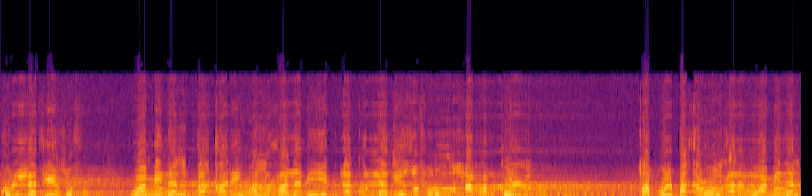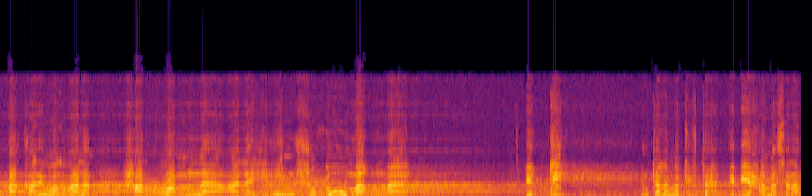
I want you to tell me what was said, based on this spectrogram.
كل ذي ظفر ومن البقر والغنم يبقى كل ذي ظفر محرم كله. طب والبقر والغنم؟ ومن البقر والغنم حرمنا عليهم شحومهما. الدي. انت لما تفتح الذبيحة مثلا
